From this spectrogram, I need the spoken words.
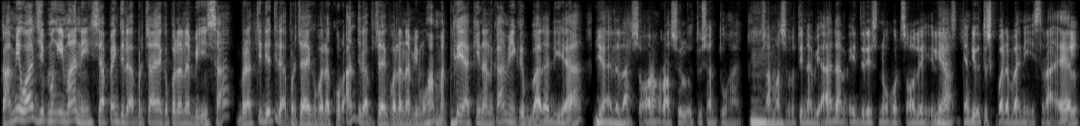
Kami wajib mengimani siapa yang tidak percaya kepada Nabi Isa, berarti dia tidak percaya kepada Quran, tidak percaya kepada Nabi Muhammad. Keyakinan kami kepada dia, dia Hmm. adalah seorang Rasul utusan Tuhan. Hmm. Sama seperti Nabi Adam, Idris, Nuh, Soleh, Ilyas, yang diutus kepada Bani Israel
